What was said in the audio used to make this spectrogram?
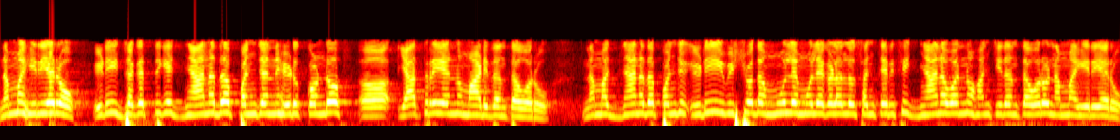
ನಮ್ಮ ಹಿರಿಯರು ಇಡೀ ಜಗತ್ತಿಗೆ ಜ್ಞಾನದ ಪಂಜನ್ನು ಹಿಡ್ಕೊಂಡು ಯಾತ್ರೆಯನ್ನು ಮಾಡಿದಂಥವರು. ನಮ್ಮ ಜ್ಞಾನದ ಪಂಜು ಇಡೀ ವಿಶ್ವದ ಮೂಲೆ ಮೂಲೆಗಳಲ್ಲೂ ಸಂಚರಿಸಿ ಜ್ಞಾನವನ್ನು ಹಂಚಿದಂಥವರು ನಮ್ಮ ಹಿರಿಯರು.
